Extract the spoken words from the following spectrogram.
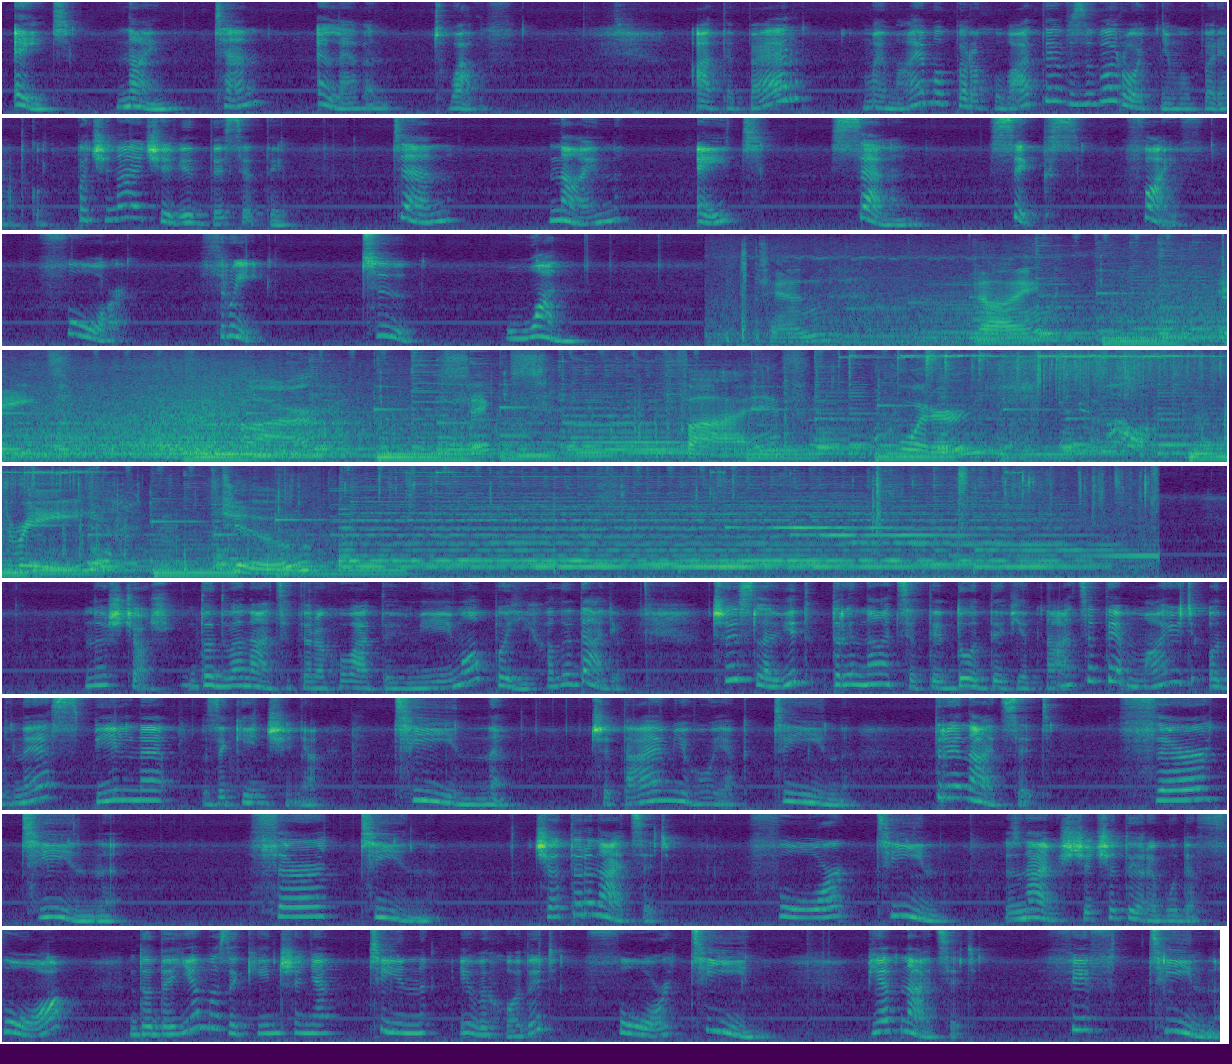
8, 9, 10, 11, 12. А тепер ми маємо порахувати в зворотньому порядку, починаючи від 10. 10, 9, 8, 7, 6, 5, 4, 3, 2, 1. 10, 9, 8, are, 6, 5, quarters, 3, 2, Ну що ж, до 12 рахувати вміємо, поїхали далі. Числа від 13 до 19 мають одне спільне закінчення. Teen. Читаємо його як teen. 13. Thirteen. Thirteen. 14. Fourteen. Знаємо, що 4 буде four. Додаємо закінчення teen і виходить fourteen. 15. Fifteen.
